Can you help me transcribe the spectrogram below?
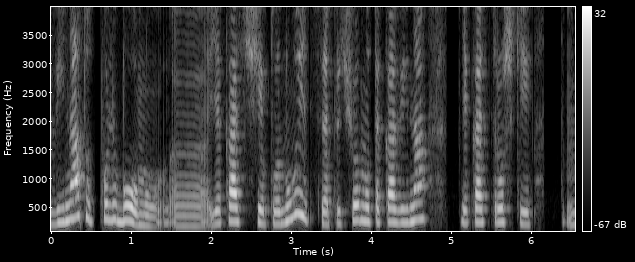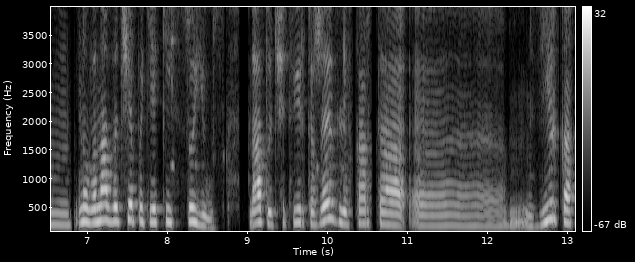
Війна тут по-любому е, якась ще планується, причому така війна якась трошки, ну, вона зачепить якийсь союз. Да? Тут четвірка жезлів, карта е, зірка.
